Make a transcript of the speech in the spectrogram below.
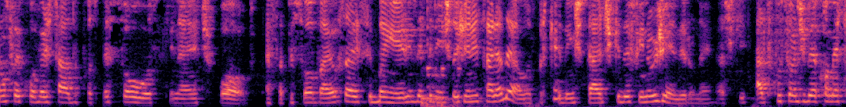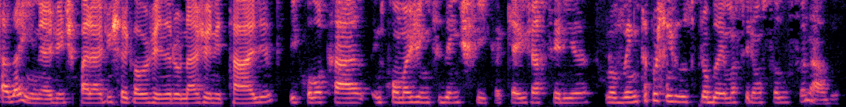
não foi conversado com as pessoas, que, né, tipo, ó, essa pessoa vai usar esse banheiro independente da genitália dela, porque é a identidade que define o gênero, né? Acho que a discussão devia começar daí, né? A gente parar de enxergar o gênero na genitália e colocar em como a gente se identifica, que aí já seria 90% dos problemas seriam solucionados.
